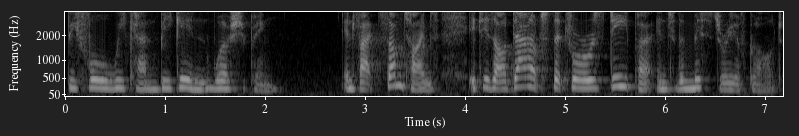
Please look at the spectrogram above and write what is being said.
before we can begin worshipping. In fact, sometimes it is our doubts that draw us deeper into the mystery of God.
